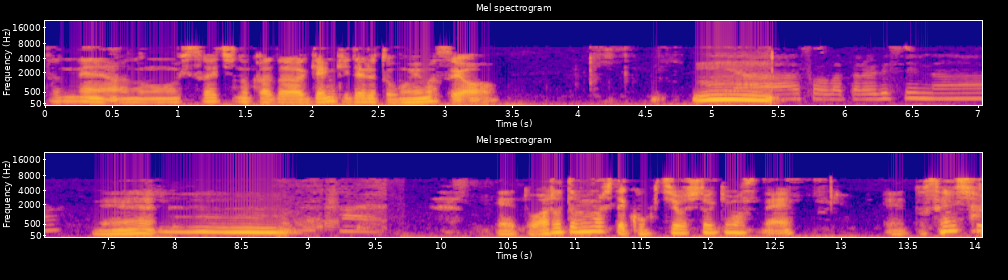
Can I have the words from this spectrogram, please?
とにね、あの、被災地の方、元気出ると思いますよ。ういん。やー、そうだったら嬉しいなねうん。はい。えっ、と、改めまして告知をしておきますね。えっ、と、先週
